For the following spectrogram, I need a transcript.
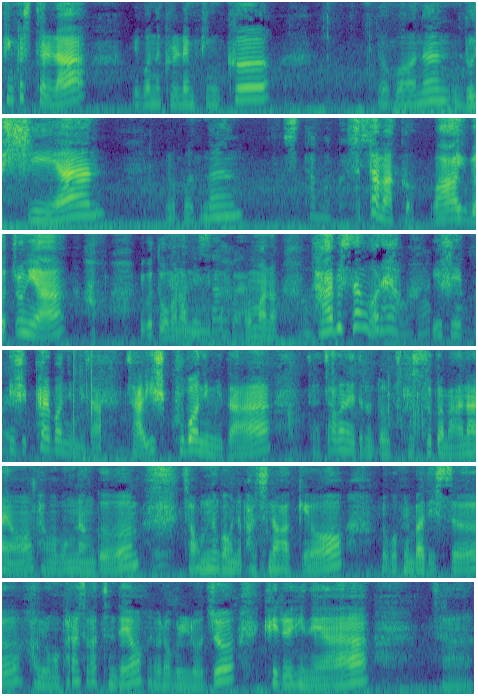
핑크 스텔라. 이거는 글램핑크. 요거는 루시안. 요거는 스타마크. 스타마크. 와, 이거 몇 종이야? 이것도 5만 다 원입니다. 비싼 거야. 5만 원. 어. 다 비싼 거래요. 어, 다 20, 비싼 거야. 28번입니다. 자, 29번입니다. 자, 작은 애들은 또 개수가 많아요. 방어복랑금. 자, 없는 거 그냥 바로 지나갈게요. 요거 벤바디스. 아, 이런 건 파란색 같은데요. 러블로즈. 퀴르히네아. 자,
